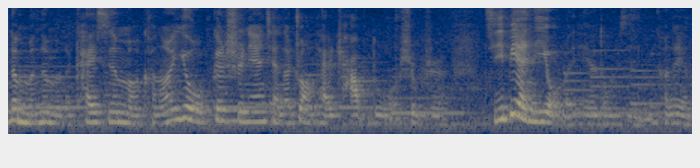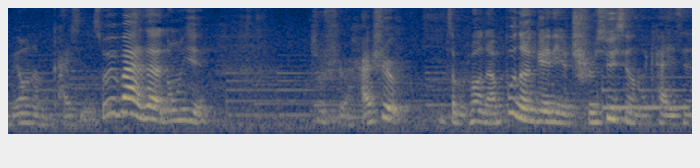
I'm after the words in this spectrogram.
那么那么的开心吗？可能又跟十年前的状态差不多，是不是？即便你有了一些东西，你可能也没有那么开心。所以外在的东西，就是还是怎么说呢？不能给你持续性的开心。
